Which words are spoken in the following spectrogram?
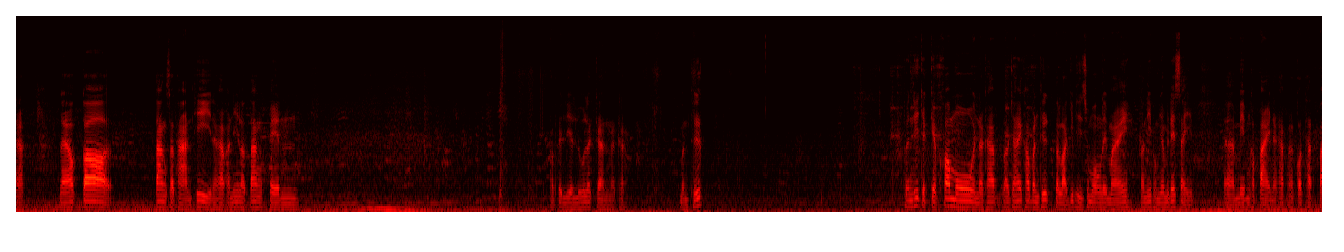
ครับแล้วก็ตั้งสถานที่นะครับ อันนี้เราตั้งเป็นเอาไปเรียนรู้แล้วกันนะครับ บันทึก เพื่อนที่จะเก็บข้อมูลนะครับ เราจะให้เขาบันทึกตลอด 24 ชั่วโมงเลยไหม ตอนนี้ผมยังไม่ได้ใส่ เอ่อเมมเข้าไปนะครับกดถัดไป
